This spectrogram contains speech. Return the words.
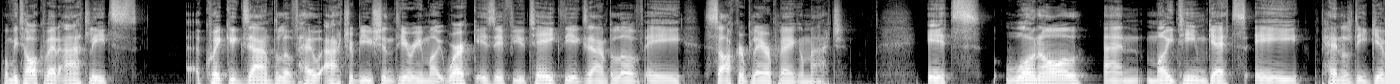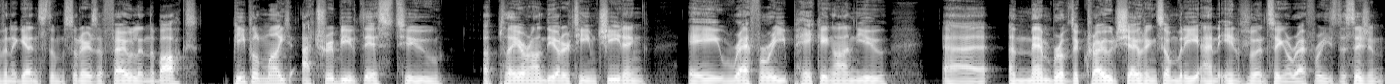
When we talk about athletes, a quick example of how attribution theory might work is if you take the example of a soccer player playing a match. It's one all, and my team gets a penalty given against them. So there's a foul in the box. People might attribute this to a player on the other team cheating, a referee picking on you, uh, a member of the crowd shouting somebody and influencing a referee's decision.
